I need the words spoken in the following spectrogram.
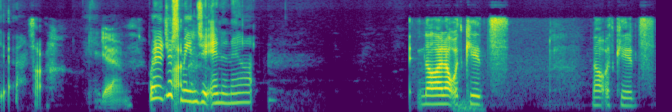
Yeah. So Yeah. but it just Uh, means you're in and out. no, not with kids. Not with kids.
